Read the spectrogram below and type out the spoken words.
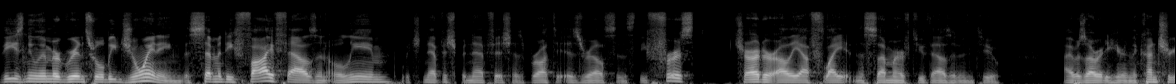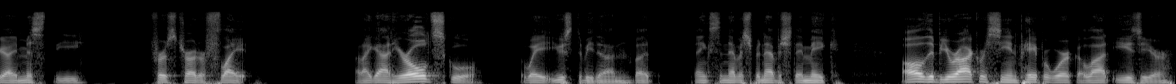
These new immigrants will be joining the 75,000 Olim, which Nefesh B'Nefesh has brought to Israel since the first charter Aliyah flight in the summer of 2002. I was already here in the country. I missed the first charter flight. But I got here old school, the way it used to be done. But thanks to Nefesh B'Nefesh, they make all the bureaucracy and paperwork a lot easier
